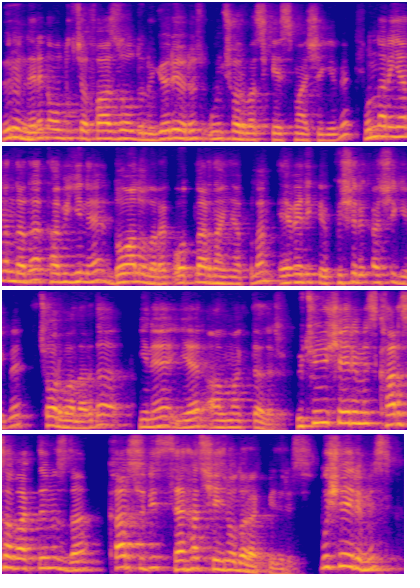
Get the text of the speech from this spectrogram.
ürünlerin oldukça fazla olduğunu görüyoruz. Un çorbası, kesme aşı gibi. Bunların yanında da tabii yine doğal olarak otlardan yapılan evelik ve pışırık aşı gibi çorbalar da yine yer almaktadır. Üçüncü şehrimiz Kars'a baktığımızda Kars'ı biz Serhat şehri olarak biliriz. Bu şehrimiz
